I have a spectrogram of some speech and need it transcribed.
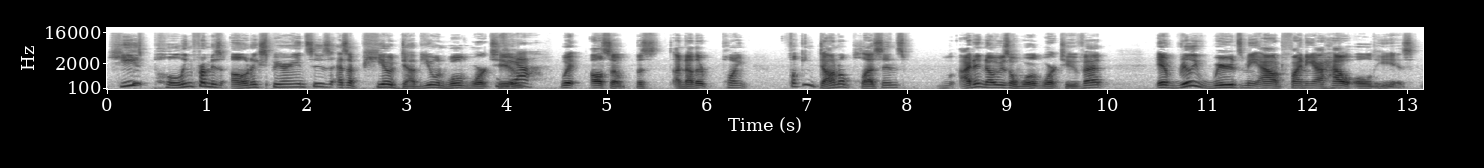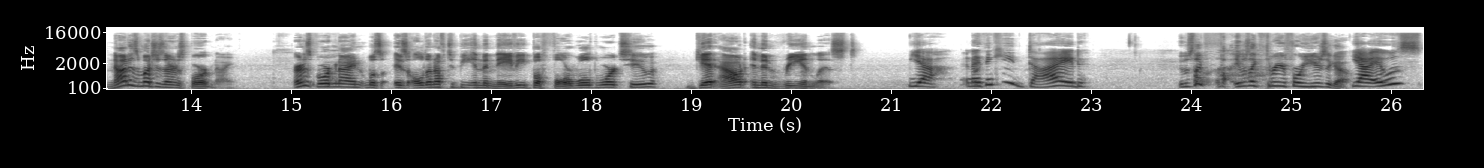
he's pulling from his own experiences as a pow in world war ii Yeah. Wait, also was another point fucking donald pleasence i didn't know he was a world war ii vet it really weirds me out finding out how old he is not as much as ernest borgnine ernest borgnine was is old enough to be in the navy before world war ii get out and then re-enlist Yeah. And I think he died. it was like it was like three or four years ago Yeah, it was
